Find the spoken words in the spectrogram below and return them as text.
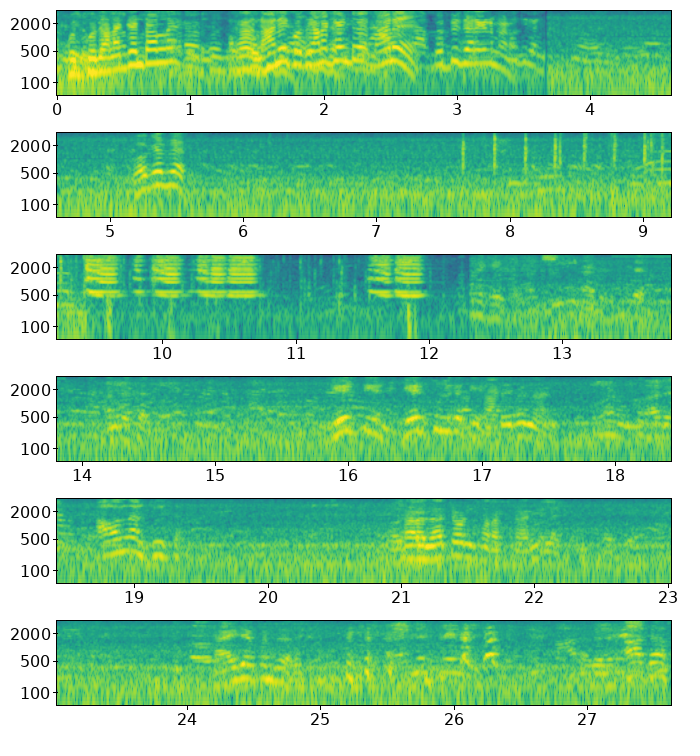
కొద్ది కొద్ది ఎలాగంటే నానే కొద్ది ఎలాగంటే నానే కొద్ది జరగండి మేడం ఓకే సార్ గేట్ తీయండి గేట్ ఫుల్ గా తీయండి అవునా చూసాను సార్ ఇలా చూడండి సార్ ఒకసారి. హాయ్ చెప్పండి సార్. సార్.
